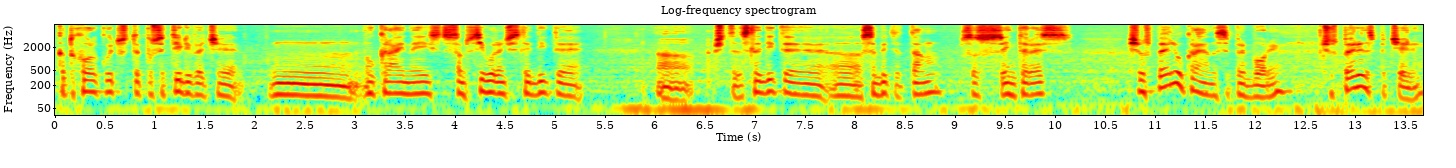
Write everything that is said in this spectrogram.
Като хора, които сте посетили вече м- Украина и съм сигурен, че следите а, ще следите а, събитията там с интерес. Ще успее ли Украина да се пребори? Ще успее ли да спечели?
